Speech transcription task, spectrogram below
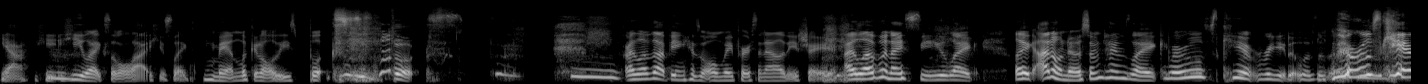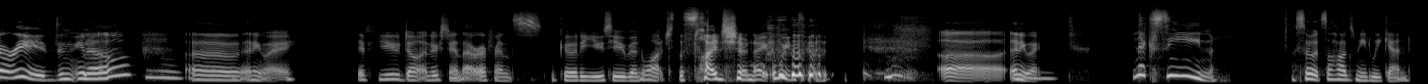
yeah he he likes it a lot he's like man look at all these books books I love that being his only personality trait. I love when I see like like I don't know, sometimes like Werewolves can't read, Elizabeth. werewolves can't read, you know? Mm. Uh anyway. If you don't understand that reference, go to YouTube and watch the slideshow night we did. uh anyway, next scene. So it's the Hogsmeade weekend.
